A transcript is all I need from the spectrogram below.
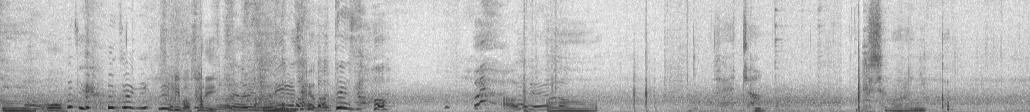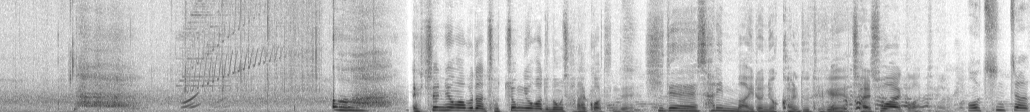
소리 봐 소리. 제가 원래 요리를 잘 못해서 아, 대박. 어, 살짝 혹시 모르니까 액션 영화보단 저쪽 영화도 너무 잘할 것 같은데 희대 살인마 이런 역할도 되게 잘 소화할 것 같아. 어 진짜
